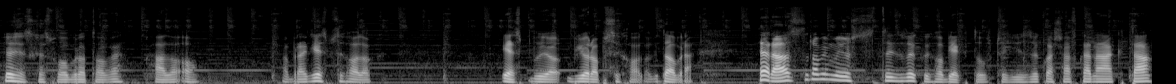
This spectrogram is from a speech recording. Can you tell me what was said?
Gdzie jest krzesło obrotowe? Halo, o. Dobra, gdzie jest psycholog? Jest, biuro, biuro psycholog, dobra. Teraz zrobimy już z tych zwykłych obiektów, czyli zwykła szafka na akta.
